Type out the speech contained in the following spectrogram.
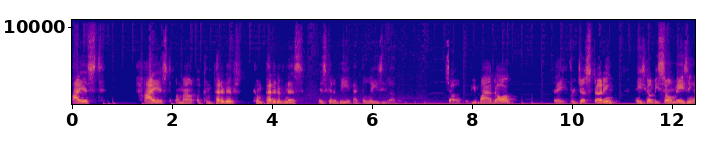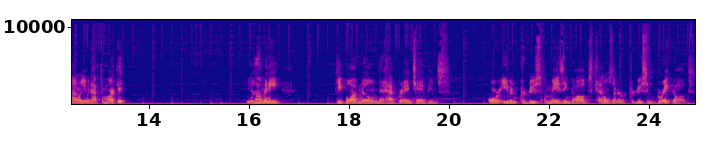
highest highest amount of competitive competitiveness is going to be at the lazy level. So if you buy a dog, say for just studding, he's going to be so amazing, I don't even have to market. You know how many people I've known that have grand champions or even produce amazing dogs, kennels that are producing great dogs.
